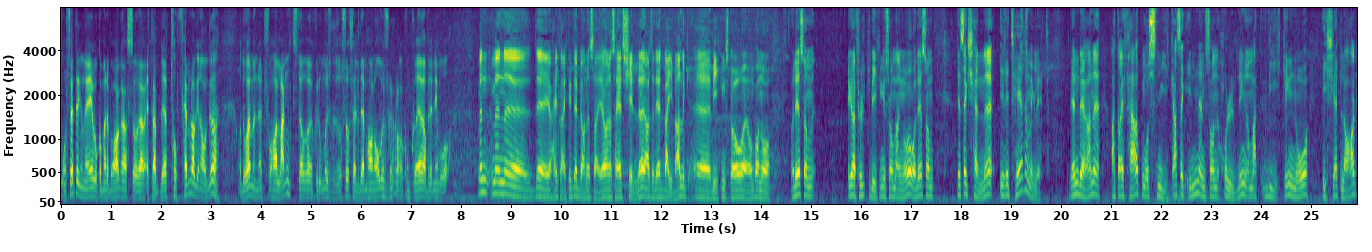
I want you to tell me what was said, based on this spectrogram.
målsettingen er jo å komme tilbake altså, og være etablert topp fem-lag i Norge. Og da er vi nødt til å ha langt større økonomiske ressurser enn det vi har nå hvis vi skal klare å konkurrere på det nivået. Men, men eh, det er jo helt riktig det Bjarne sier. Han sier et skille. altså Det er et veivalg eh, Viking står eh, overfor nå. Og det som, Jeg har fulgt Viking i så mange år, og det som, det som jeg kjenner irriterer meg litt, den der at det er i ferd med å snike seg inn en sånn holdning om at Viking nå ikke er et lag.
